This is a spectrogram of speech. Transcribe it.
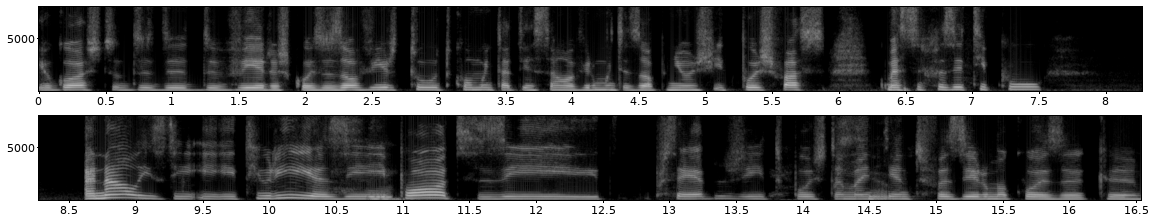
eu gosto de, de, de ver as coisas, ouvir tudo com muita atenção, ouvir muitas opiniões e depois faço, começo a fazer tipo análise e, e teorias e Sim. hipóteses e percebes? E depois também Sim. tento fazer uma coisa que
